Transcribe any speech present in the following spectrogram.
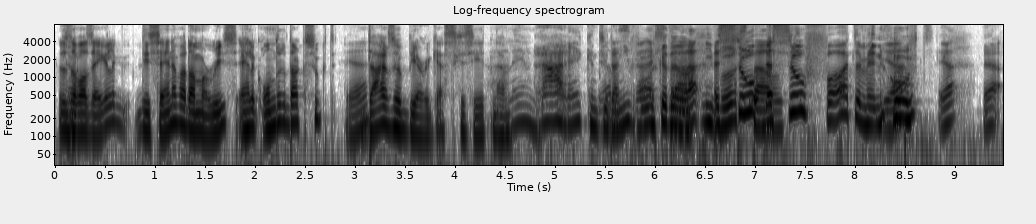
Dus Ja. dat was eigenlijk die scène waar dan Maurice eigenlijk onderdak zoekt. Ja. Daar zou Be Our Guest gezeten hebben. Allee, Raar, hè? Kunt u dat dat niet voorstellen? inderdaad niet dat, is zo, dat is zo fout in mijn Ja, hoofd. ja. Ja.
